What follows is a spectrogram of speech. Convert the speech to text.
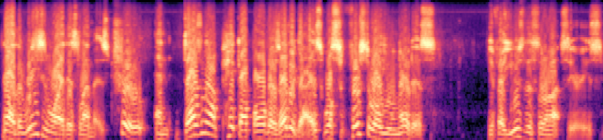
Now, the reason why this lemma is true and does not pick up all those other guys, well, first of all, you will notice if I use this Laurent series,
